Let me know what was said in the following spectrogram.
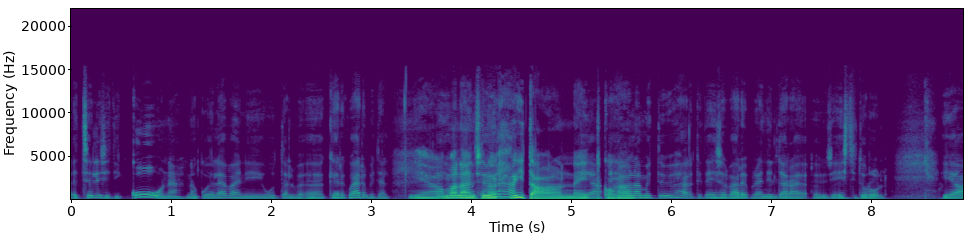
et selliseid ikoone nagu Eleveni uutel äh, kergvärvidel ja ei ma näen siin, ühe- rida on neid ja, ei kohe ole. mitte ühelgi teisel värvibrändil ära Eesti turul. ja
